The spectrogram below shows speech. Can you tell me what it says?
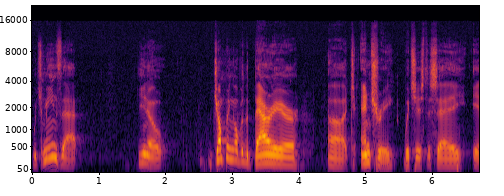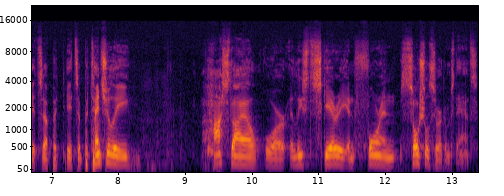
Which means that, you know, jumping over the barrier uh, to entry, which is to say it's a, it's a potentially hostile or at least scary and foreign social circumstance,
